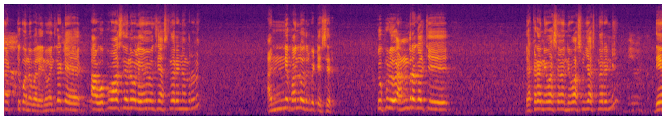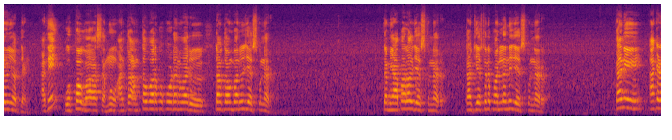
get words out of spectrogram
కట్టుకొనవలెను. ఎందుకంటే ఆ ఉపవాస దినం వాళ్ళు ఏమేమి చేస్తున్నారండి అందరూ అన్ని పనులు వదిలిపెట్టేశారు ఇప్పుడు అందరూ కలిసి ఎక్కడ నివాసం నివాసం చేస్తున్నారండి? దేవుని యొద్దండి అదే ఉపవాసము. అంత అంతవరకు కూడా వారు తమ తమ పనులు చేసుకున్నారు. తమ వ్యాపారాలు చేసుకున్నారు. తాము చేస్తున్న పనులన్నీ చేసుకున్నారు. కానీ అక్కడ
